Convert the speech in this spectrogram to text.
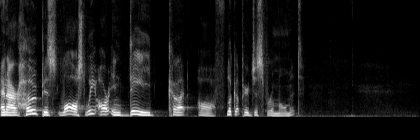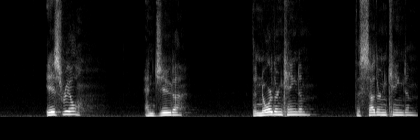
and our hope is lost. We are indeed cut off. Look up here just for a moment. Israel and Judah the northern kingdom, the southern kingdom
